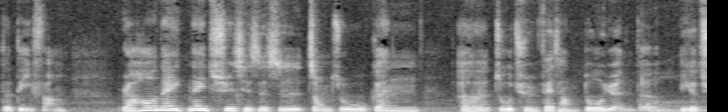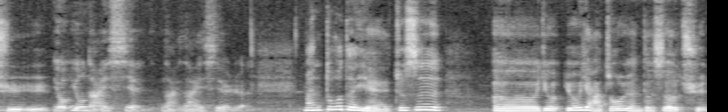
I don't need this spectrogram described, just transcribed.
的地方，然后那那一区其实是种族跟呃族群非常多元的一个区域。哦、有有哪一些哪哪一些人？蛮多的耶，就是呃有有亚洲人的社群，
